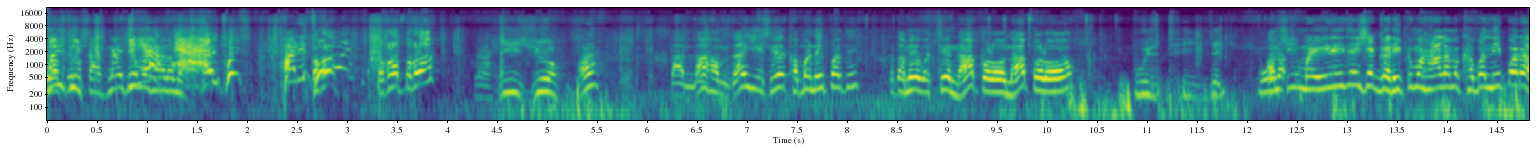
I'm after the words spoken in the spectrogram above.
ફરી તું કાઢના ફરી તું ફરી તું પકડો પકડો નહીં જો હા? તાર ના સમજાઈએ છે ખબર નહીં પડતી કે તમે વચ્ચે ના પડો ના પડો. ભૂલ થઈ જઈ ઓછી મહિને જશે ઘડીકમાં હાલ અમે ખબર નહીં પડે.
